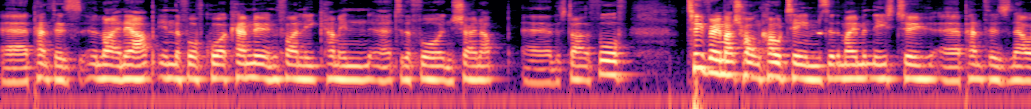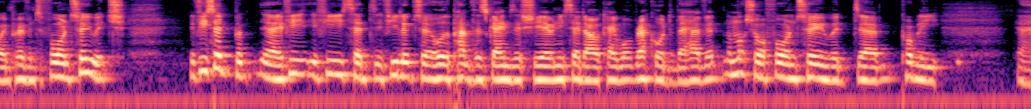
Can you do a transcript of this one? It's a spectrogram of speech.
Uh, Panthers lighting up in the fourth quarter. Cam Newton finally coming uh, to the fore and showing up uh, the start of the fourth. Two very much hot and cold teams at the moment. These two uh, Panthers now improving to four and two, which if you said, but yeah, if you if you said if you looked at all the Panthers games this year and you said, oh, okay, what record did they have? I'm not sure four and two would uh, probably uh,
